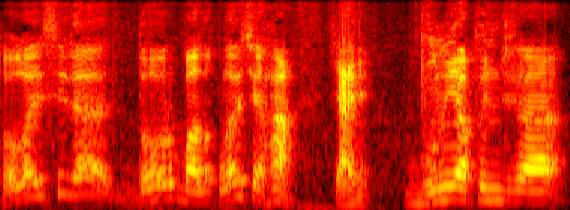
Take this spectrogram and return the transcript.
Dolayısıyla doğru balıkları şey ha yani bunu yapınca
